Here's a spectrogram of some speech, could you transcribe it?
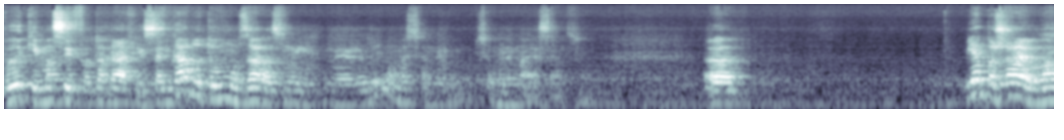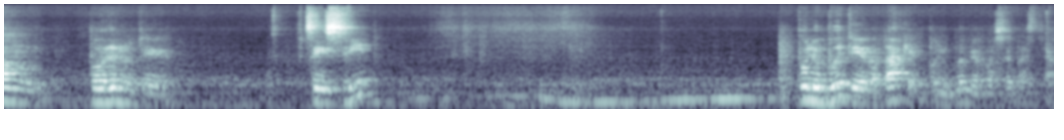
великий масив фотографій Сальгаду, тому зараз ми їх не не дивимося, в цьому немає сенсу. Е, Я бажаю вам поринути в цей світ, полюбити його так, як полюбив його Себастьян.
